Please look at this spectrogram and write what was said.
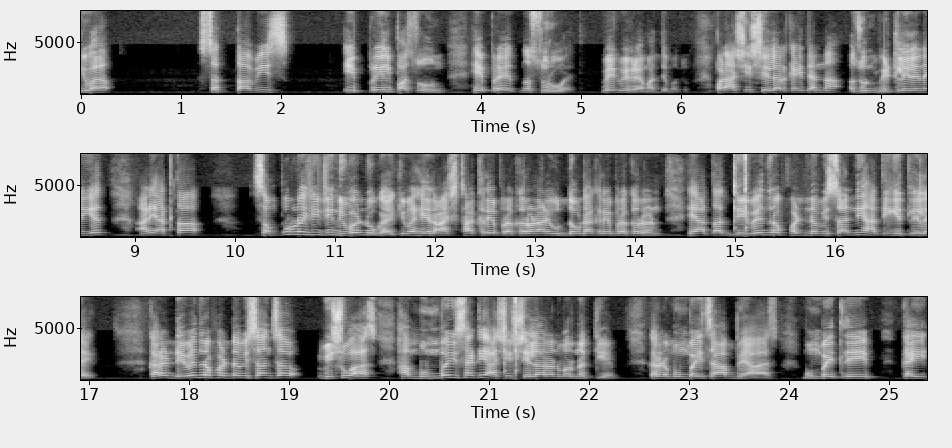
किंवा सत्तावीस एप्रिलपासून हे प्रयत्न सुरू आहेत. वेगवेगळ्या माध्यमातून. पण आशिष शेलार काही त्यांना अजून भेटलेले नाही आहेत आणि आता संपूर्ण ही जी निवडणूक आहे किंवा हे राज ठाकरे प्रकरण आणि उद्धव ठाकरे प्रकरण हे आता देवेंद्र फडणवीसांनी हाती घेतलेलं आहे. कारण देवेंद्र फडणवीसांचा विश्वास हा मुंबईसाठी आशिष शेलारांवर नक्की आहे. कारण मुंबईचा अभ्यास मुंबईतले काही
